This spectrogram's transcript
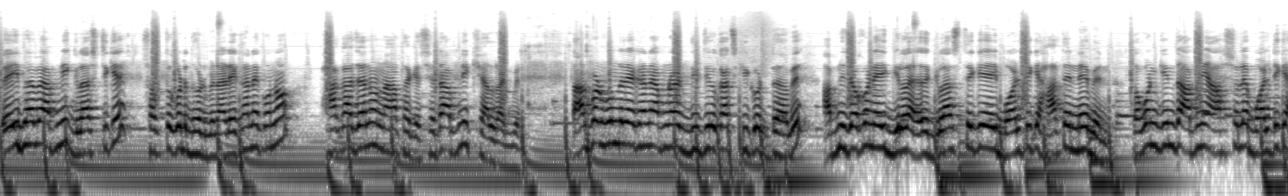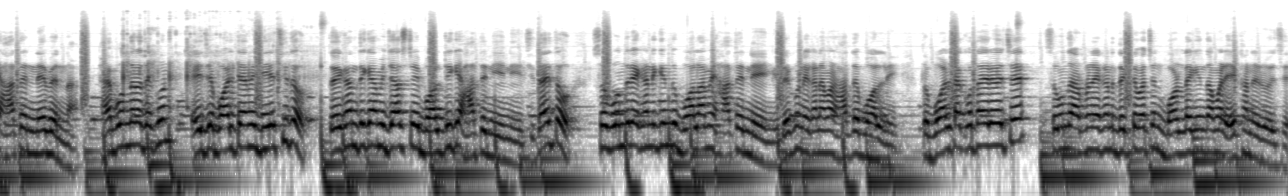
তো এইভাবে আপনি গ্লাসটিকে শক্ত করে ধরবেন। আর এখানে কোনো ফাঁকা যেন না থাকে, সেটা আপনি খেয়াল রাখবেন। তারপর বন্ধুরা এখানে আপনার দ্বিতীয় কাজ কি করতে হবে? আপনি যখন এই গ্লাস থেকে এই বলটিকে হাতে নেবেন, তখন কিন্তু আপনি আসলে বলটিকে হাতে নেবেন না। হ্যাঁ বন্ধুরা দেখুন, এই যে বলটি আমি দিয়েছি তো তো এখান থেকে আমি জাস্ট এই বলটিকে হাতে নিয়ে নিয়েছি, তাই তো? সো বন্ধুরা এখানে কিন্তু বল আমি হাতে নেইনি। দেখুন এখানে আমার হাতে বল নেই। তো বলটা কোথায় রয়েছে? সো বন্ধুরা আপনারা এখানে দেখতে পাচ্ছেন, বলটা কিন্তু আমার এখানে রয়েছে।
